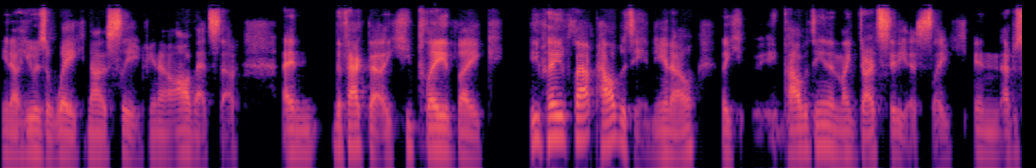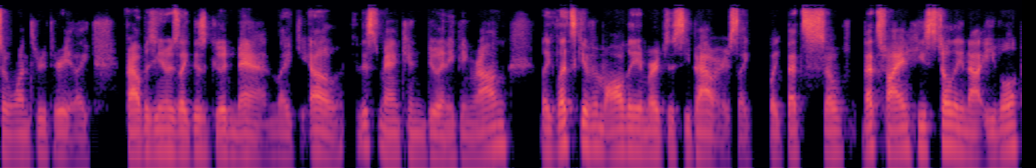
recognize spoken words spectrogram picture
You know, he was awake, not asleep. You know, all that stuff, and the fact that like he played like he played Palpatine, you know, like Palpatine and like Darth Sidious, like in episode one through three. Like Palpatine was like this good man, like, oh, this man can do anything wrong. Like, let's give him all the emergency powers. Like, like that's so that's fine. He's totally not evil.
